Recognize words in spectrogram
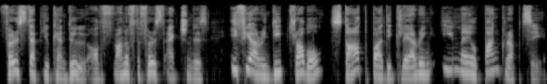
First step you can do or one of the first actions is if you are in deep trouble start by declaring email bankruptcy.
